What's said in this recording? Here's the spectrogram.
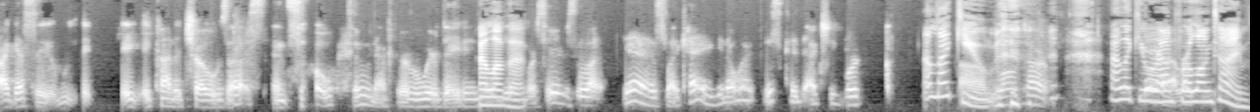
I guess it, it, it kind of chose us. And so soon after we're dating, I love that. More serious, like, yeah, it's like, hey, you know what? This could actually work. I like you. Um, long term. I like you yeah, around for like a long time.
